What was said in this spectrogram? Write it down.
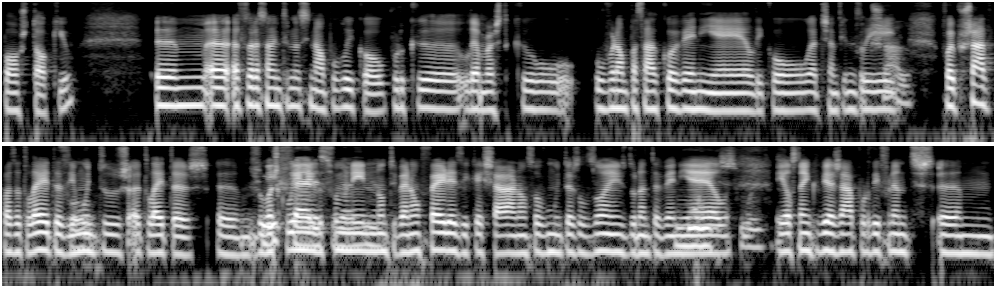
Pós-Tóquio. Um, a, a Federação Internacional publicou, porque lembras-te que o, o verão passado com a VNL e com a Champions Foi League puxado. foi puxado para as atletas e Foi. muitos atletas um, do nem masculino e do feminino tiveram, não tiveram férias e queixaram-se, houve muitas lesões durante a VNL. Muitos, muitos. E eles têm que viajar por diferentes hum,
